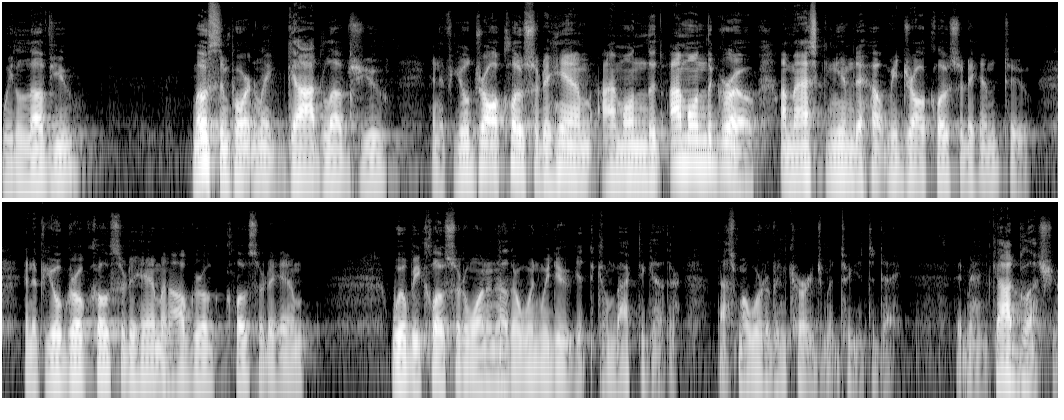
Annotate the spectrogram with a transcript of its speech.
We love you. Most importantly, God loves you. And if you'll draw closer to Him, I'm on the, I'm on the grow. I'm asking Him to help me draw closer to Him too. And if you'll grow closer to Him and I'll grow closer to Him, we'll be closer to one another when we do get to come back together. That's my word of encouragement to you today. Amen. God bless you.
